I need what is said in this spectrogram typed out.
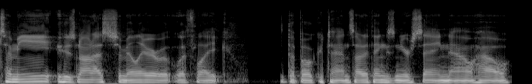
to me, who's not as familiar with, with like the Bo-Katan side of things, and you're saying now how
